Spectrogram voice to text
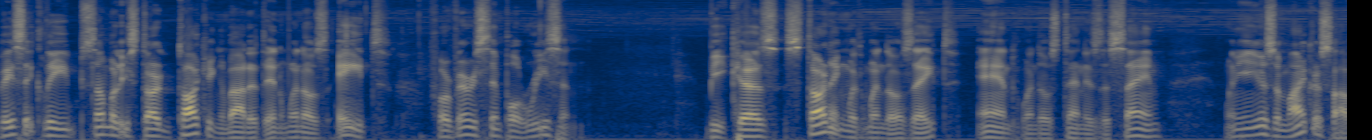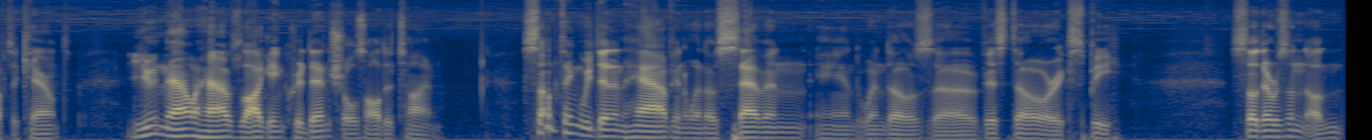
basically somebody started talking about it in Windows 8 for a very simple reason. Because starting with Windows 8 and Windows 10 is the same, when you use a Microsoft account, you now have login credentials all the time. Something we didn't have in Windows 7 and Windows uh, Vista or XP. So there was an, a,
